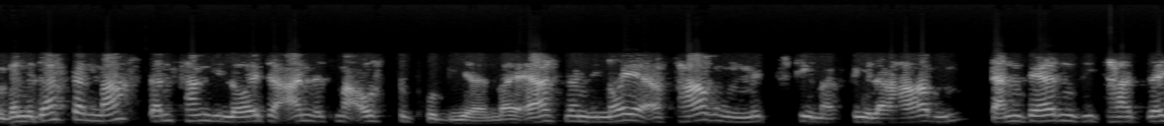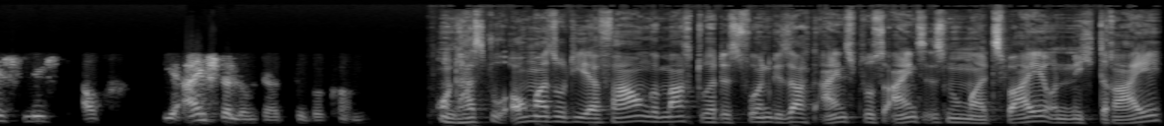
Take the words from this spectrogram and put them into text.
Und wenn du das dann machst, dann fangen die Leute an, es mal auszuprobieren. Weil erst wenn sie neue Erfahrungen mit Thema Fehler haben, dann werden sie tatsächlich auch die Einstellung dazu bekommen. Und hast du auch mal so die Erfahrung gemacht, du hattest vorhin gesagt, eins plus eins ist nun mal zwei und nicht drei,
